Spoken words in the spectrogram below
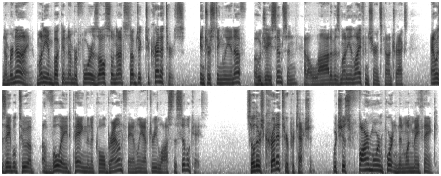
Number nine, money in bucket number four is also not subject to creditors. Interestingly enough, O.J. Simpson had a lot of his money in life insurance contracts and was able to a- avoid paying the Nicole Brown family after he lost the civil case. So there's creditor protection, which is far more important than one may think.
